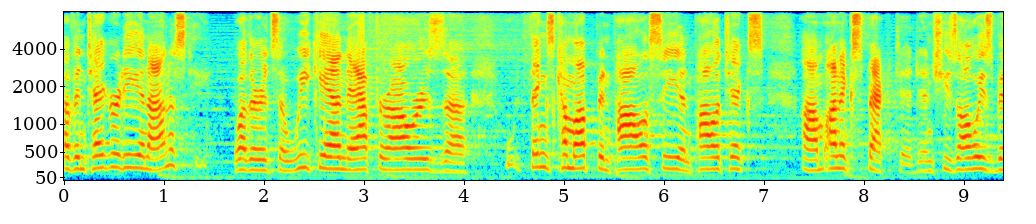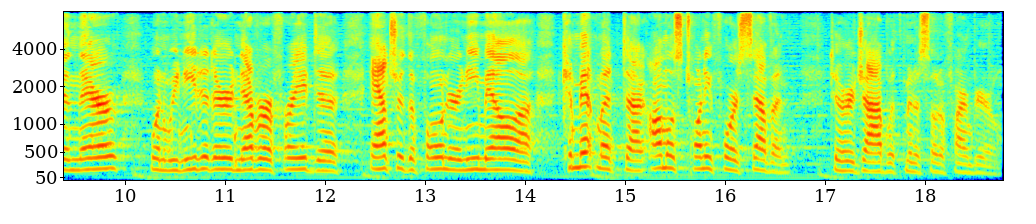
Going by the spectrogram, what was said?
of integrity and honesty. Whether it's a weekend, after hours, uh, things come up in policy and politics um, unexpected. And she's always been there when we needed her, never afraid to answer the phone or an email, commitment uh, almost 24 7 to her job with Minnesota Farm Bureau.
